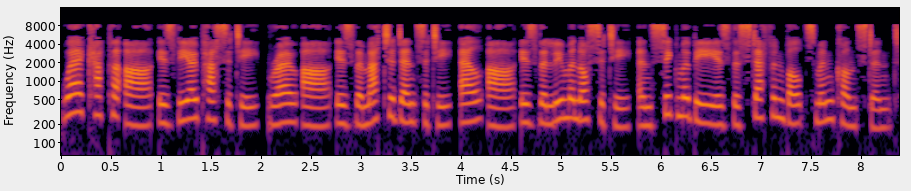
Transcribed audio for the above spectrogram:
where kappa r is the opacity, rho r is the matter density, L r is the luminosity, and sigma b is the Stefan-Boltzmann constant.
